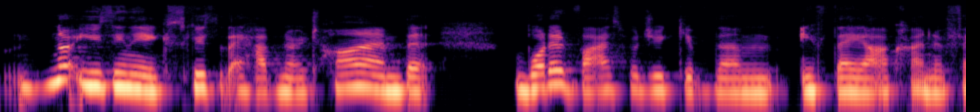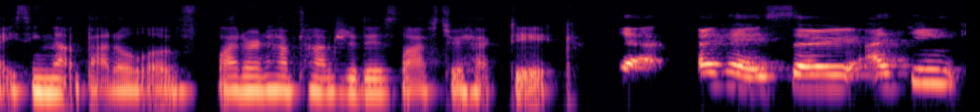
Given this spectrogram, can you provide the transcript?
not using the excuse that they have no time, but what advice would you give them if they are kind of facing that battle of, I don't have time to do this, life's too hectic? Yeah. Okay. So I think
